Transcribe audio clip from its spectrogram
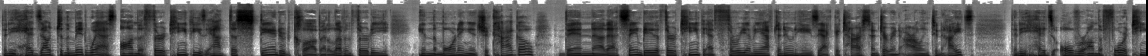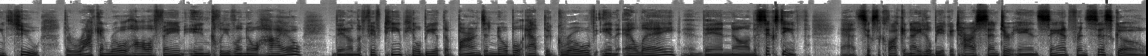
Then he heads out to the Midwest. On the 13th, he's at the Standard Club at 11:30 in the morning in Chicago. Then uh, that same day, the 13th, at 3 in the afternoon, he's at Guitar Center in Arlington Heights. Then he heads over on the 14th to the Rock and Roll Hall of Fame in Cleveland, Ohio. Then on the 15th, he'll be at the Barnes and Noble at the Grove in LA. And then on the 16th, at 6 o'clock at night, he'll be at Guitar Center in San Francisco.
